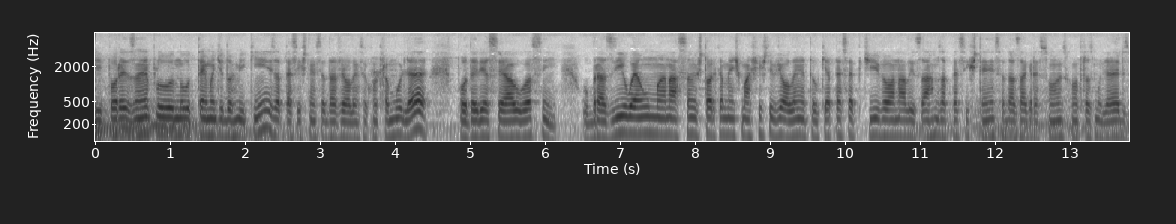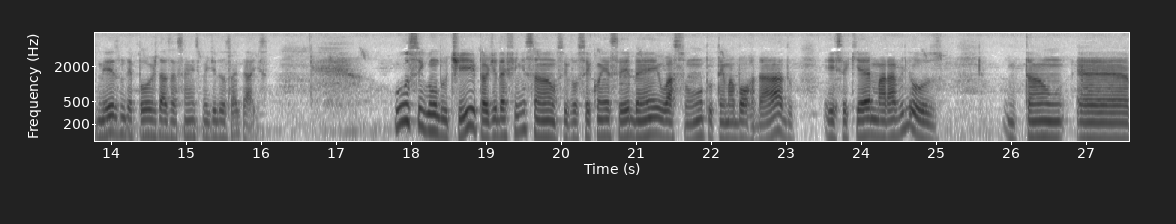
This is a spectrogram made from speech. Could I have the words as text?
Aí, por exemplo, no tema de 2015, a persistência da violência contra a mulher, poderia ser algo assim: o Brasil é uma nação historicamente machista e violenta, o que é perceptível ao analisarmos a persistência das agressões contra as mulheres, mesmo depois das recentes medidas legais. O segundo tipo é o de definição. Se você conhecer bem o assunto, o tema abordado, esse aqui é maravilhoso. Então, é,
